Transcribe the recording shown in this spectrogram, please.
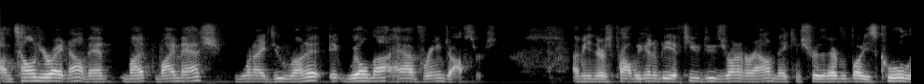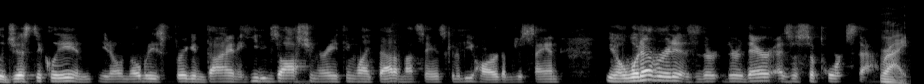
i'm telling you right now man my my match when i do run it it will not have range officers I mean, there's probably going to be a few dudes running around making sure that everybody's cool logistically and, you know, nobody's friggin' dying of heat exhaustion or anything like that. I'm not saying it's going to be hard. I'm just saying, you know, whatever it is, they're, they're there as a support staff. Right.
